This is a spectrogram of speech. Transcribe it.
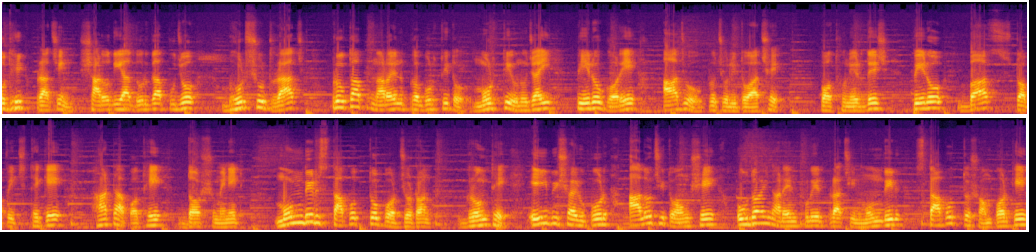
অধিক প্রাচীন শারদীয়া দুর্গা পুজো ভুরসুট রাজ, প্রতাপ নারায়ণ প্রবর্তিত মূর্তি অনুযায়ী পেরো গড়ে আজও প্রচলিত আছে। পথ নির্দেশ পেরো বাস স্টপেজ থেকে হাঁটা পথে দশ মিনিট। মন্দির স্থাপত্য পর্যটন গ্রন্থে এই বিষয়ের উপর আলোচিত অংশে উদয়নারায়ণপুরের প্রাচীন মন্দির স্থাপত্য সম্পর্কে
